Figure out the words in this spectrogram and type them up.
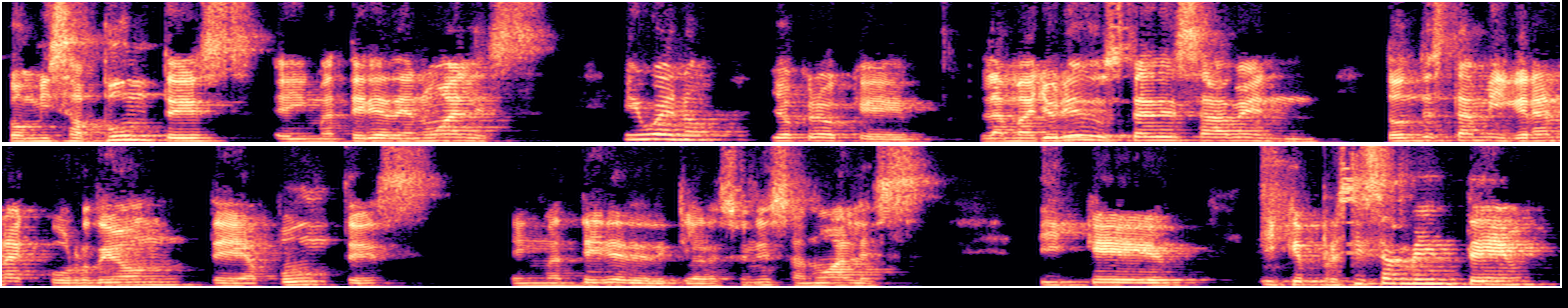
con mis apuntes en materia de anuales. Y bueno, yo creo que la mayoría de ustedes saben dónde está mi gran acordeón de apuntes en materia de declaraciones anuales y que, y que precisamente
